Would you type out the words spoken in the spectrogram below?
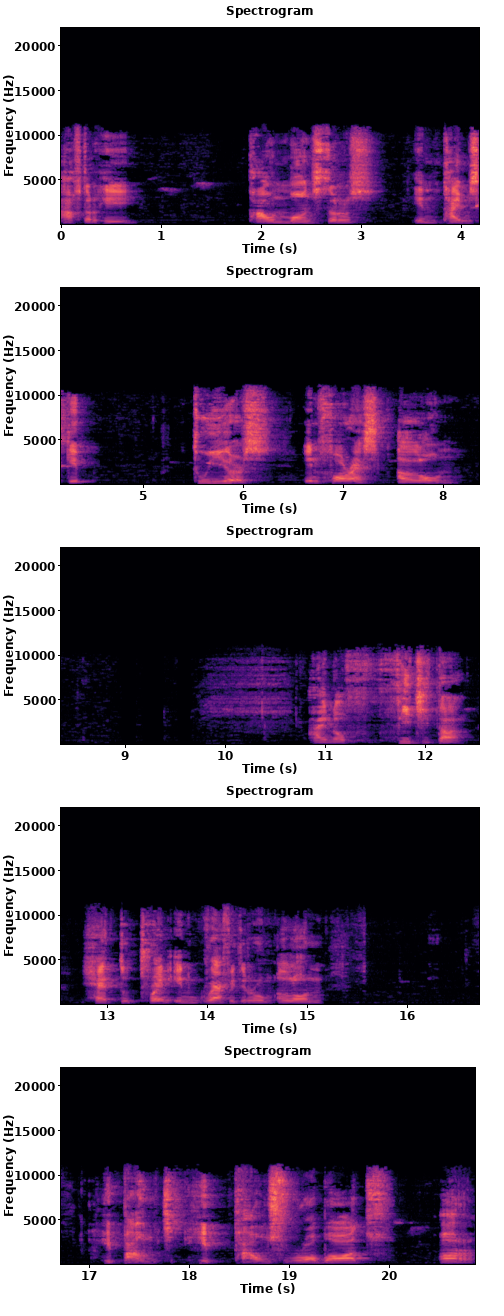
after he found monsters in time skip two years in forest alone. I know Vegeta had to train in gravity room alone. He pound he pounds robots or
